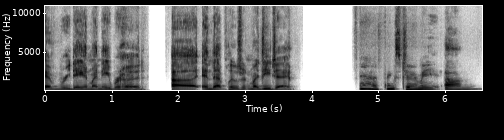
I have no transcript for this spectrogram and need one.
every day in my neighborhood. Uh, and that play was written by DJ. Yeah, thanks, Jeremy. Um,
